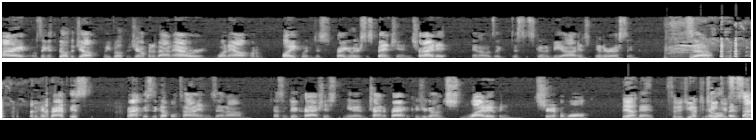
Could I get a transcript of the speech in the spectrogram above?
all right. I was like, let's build the jump. We built the jump in about an hour. One out on a bike with just regular suspension. Tried it, and I was like, this is going to be uh, in- interesting. So I practiced, practiced a couple times, and um, had some good crashes. You know, trying to practice because you're going sh- wide open, straight up a wall. Yeah. Then So did you have to you're a change little your bit suspension?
